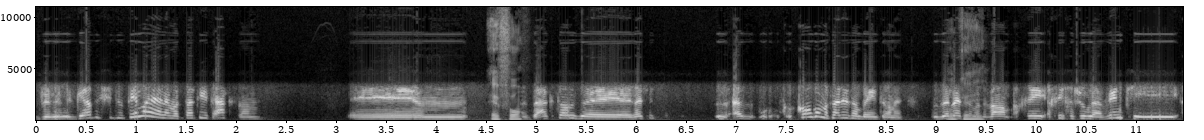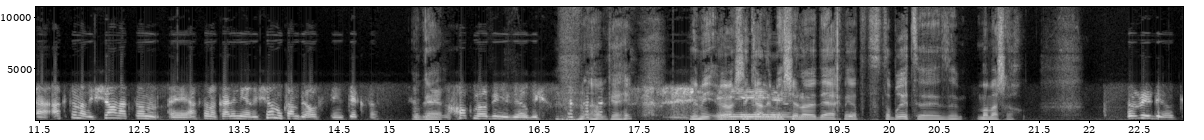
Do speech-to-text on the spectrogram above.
ובמסגרת השיטוטים האלה מצאתי את Acton. אה, איפה? אז Acton זה רשת... אז קודם כל מצאתי אותם באינטרנט. זה אוקיי. בעצם הדבר הכי, הכי חשוב להבין, כי ה Acton הראשון, Acton, אה, Acton Academy הראשון, הוקם באוסטין, טקסס. שזה אוקיי. רחוק מאוד מניו ג'רזי. אוקיי. למי, מה שנקרא, למי אה, שלא יודע איך נראית ארצות הברית, זה ממש רחוק. בדיוק,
